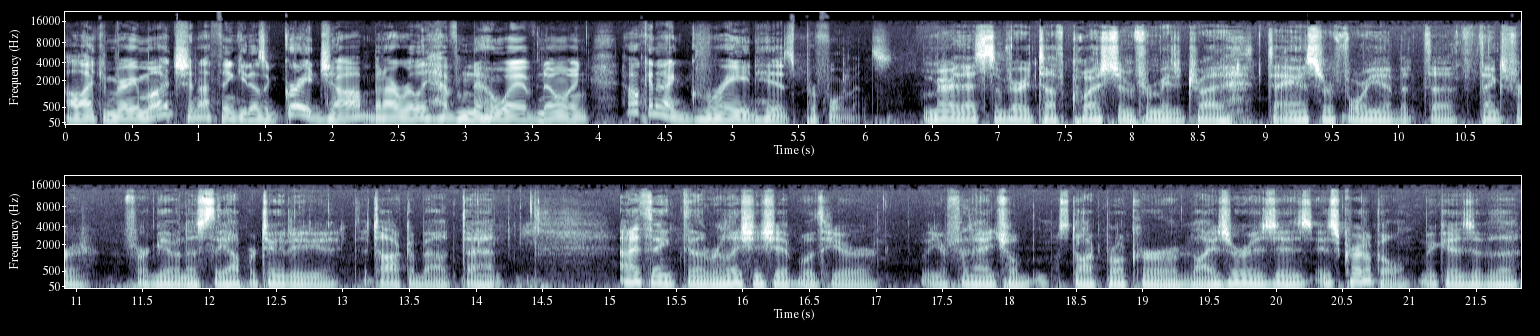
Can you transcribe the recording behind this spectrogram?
I like him very much and I think he does a great job, but I really have no way of knowing how can I grade his performance. Mary, that's a very tough question for me to try to, to answer for you, but uh, thanks for, for giving us the opportunity to, talk about that. I think the relationship with your with your financial stockbroker or advisor is, is, is critical because of the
